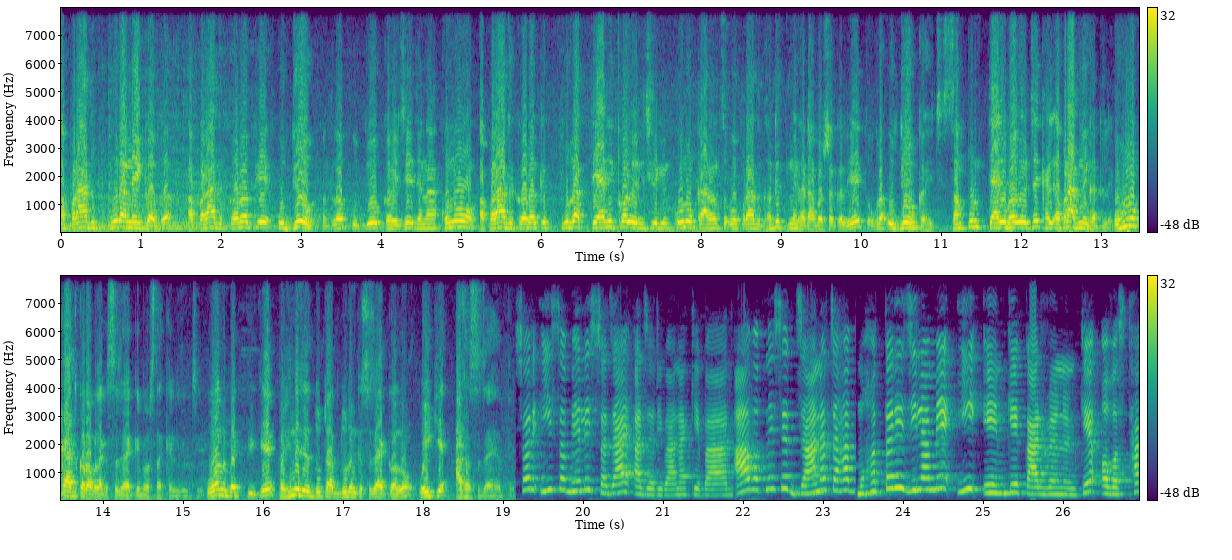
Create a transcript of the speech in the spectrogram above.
अपराध पूरा नहि कऽ अपराध करऽ के उद्योग मतलब उद्योग कहै छै, जेना कोनो अपराध करऽ के पूरा तैयारी कऽ लेने लेकिन कोनो कारण से ओ अपराध घटित नहि घटाबऽ सकलियै, तऽ ओकरा उद्योग कहै छै। संपूर्ण तैयारी भऽ गेल छै, खाली अपराध नहि घटलै। ओहनो काज करऽ वाला के सजा के व्यवस्था कयल गेल छै। ओहन व्यक्ति के पहिने जे दूटा दू रंग के सजा कहलहुँ ओहि के आधा हेतै। सर ई सब भेलै सजाय आ जरिवाना के बाद। आब अपने से जाना चाहब मोहत्तरी जिला में ई एन के कार्यान्वयन के अवस्था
